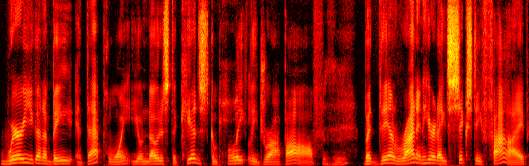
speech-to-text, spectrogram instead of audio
where are you going to be at that point? You'll notice the kids completely drop off. Mm-hmm. But then, right in here at age 65,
